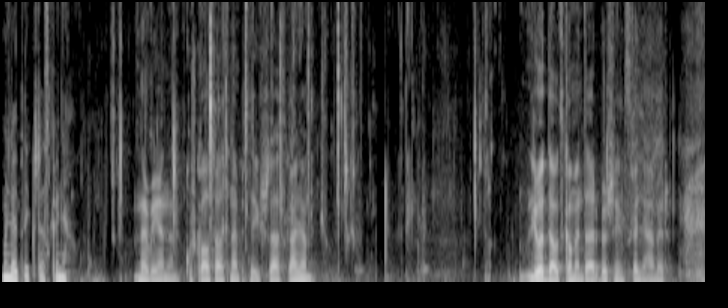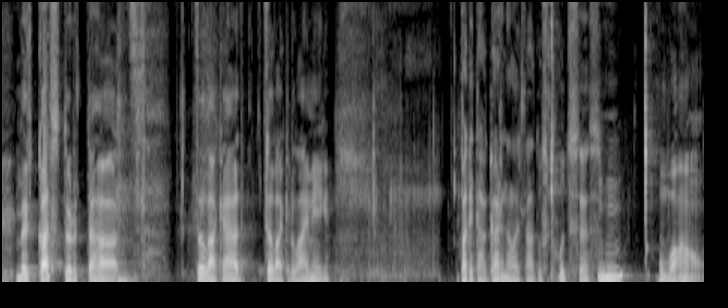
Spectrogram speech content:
Man ļoti patīk tā skaņa. Nevienam, kurš klausās, nepatīk šī skaņa. Ļoti daudz komentāru par šīm skaņām ir. Bet kas tur tāds? Cilvēki ēd, cilvēki ir laimīgi. Pagaid, tā garnela ir tāda uzpūtusies. Mm -hmm. Wow!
